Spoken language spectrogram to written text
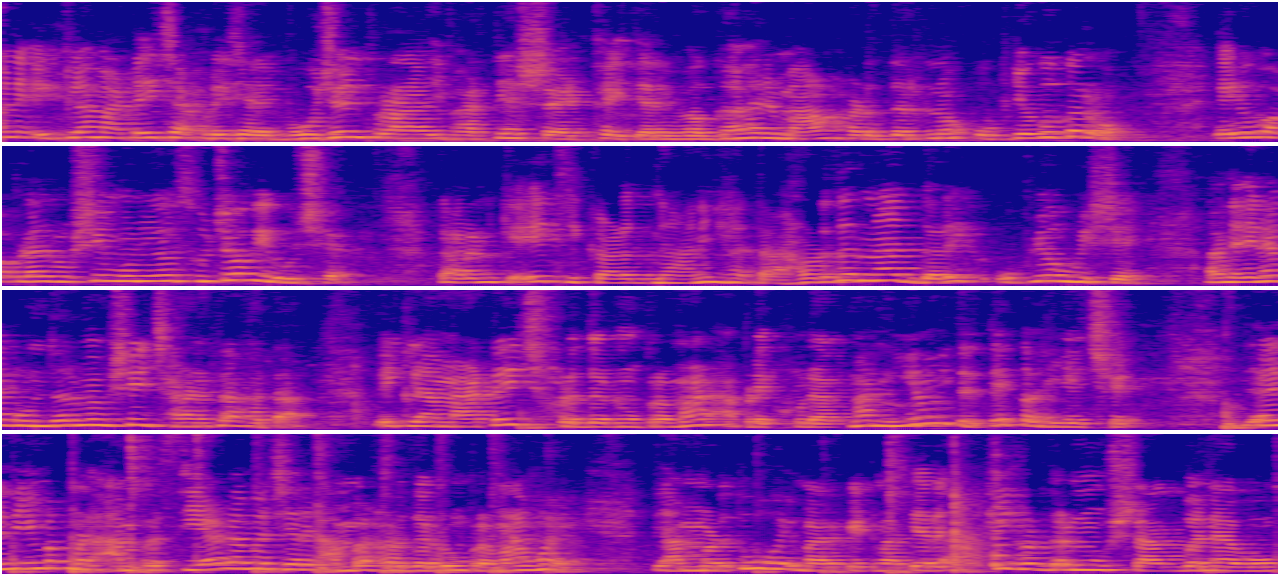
અને એટલા માટે જ આપણે જ્યારે ભોજન પ્રણાલી ભારતીય સેટ થઈ ત્યારે વઘારમાં હળદરનો ઉપયોગ કરવો એવું આપણા ઋષિમુનિઓએ સૂચવ્યું છે. કારણ કે એ ત્રિકાળ જ્ઞાની હતા. હળદરના દરેક ઉપયોગ વિશે અને એના ગુણધર્મ વિશે જાણતા હતા. એટલા માટે જ હળદરનું પ્રમાણ આપણે ખોરાકમાં નિયમિત રીતે કરીએ છીએ. અને એમાં પણ આંબા શિયાળામાં જ્યારે આંબા હળદરનું પ્રમાણ હોય ત્યાં મળતું હોય માર્કેટમાં, ત્યારે આખી હળદરનું શાક બનાવો.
